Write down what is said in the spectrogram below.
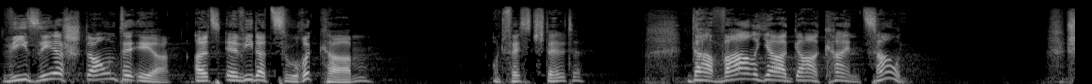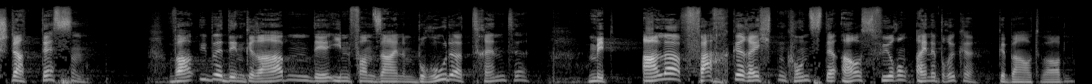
Wie sehr staunte er, als er wieder zurückkam und feststellte, da war ja gar kein Zaun. Stattdessen war über den Graben, der ihn von seinem Bruder trennte, mit aller fachgerechten Kunst der Ausführung eine Brücke gebaut worden,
